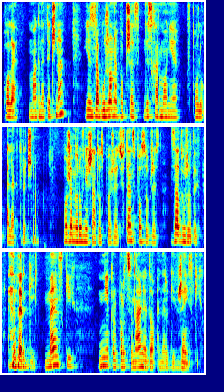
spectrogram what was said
pole magnetyczne, jest zaburzone poprzez dysharmonię w polu elektrycznym. Możemy również na to spojrzeć w ten sposób, że jest za dużo tych energii męskich nieproporcjonalnie do energii żeńskich.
